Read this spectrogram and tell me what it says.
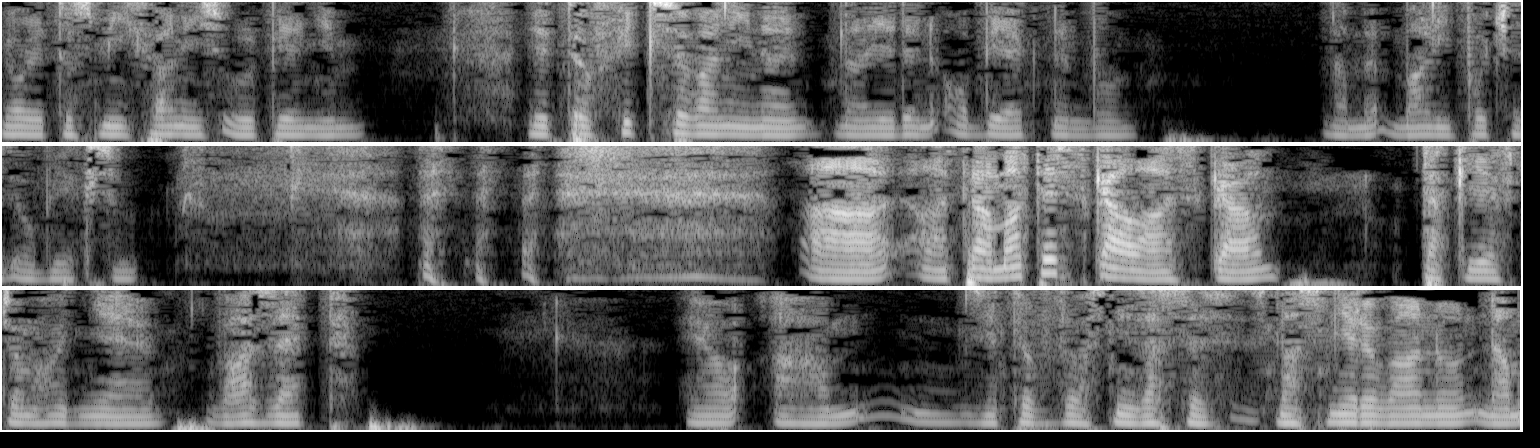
jo, je to smíchaný s ulpěním. Je to fixovaný na, na jeden objekt nebo na malý počet objektů. a, a ta mateřská láska, taky je v tom hodně vazeb. Jo, a je to vlastně zase nasměrováno na,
